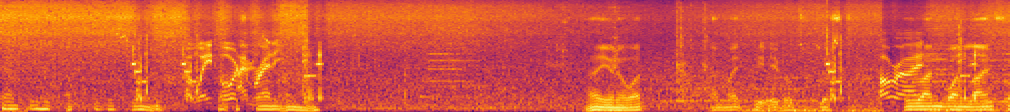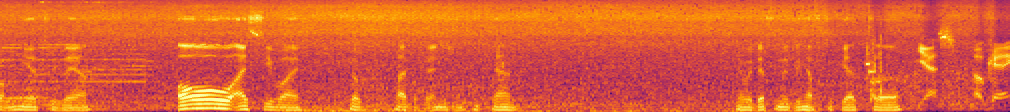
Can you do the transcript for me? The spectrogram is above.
can't you hook up to this one? Await orders. I'm ready. Ah, you know what? I might be able to just All right. run one line from here to there. Oh, I see why. Because type of engine. You can't. Yeah, we definitely have to get uh, Yes. Okay.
